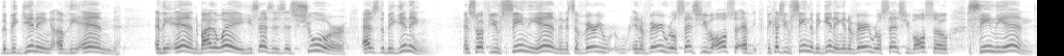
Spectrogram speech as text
the beginning of the end and the end, by the way, he says, is as sure as the beginning. And so if you've seen the end, and it's a very, in a very real sense, you've also, because you've seen the beginning, in a very real sense, you've also seen the end.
